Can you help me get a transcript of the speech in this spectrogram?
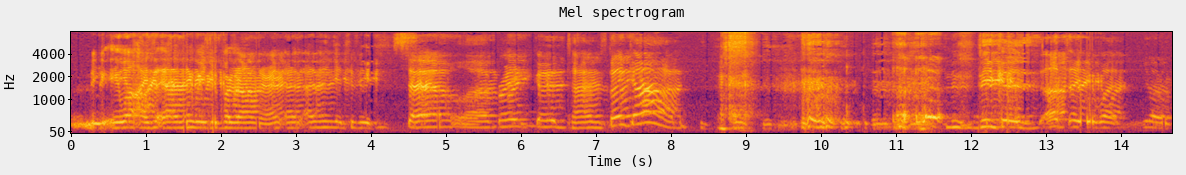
Be- Well, I, th- I think we should put it on there. I, I, I think it should be celebrate good times. Thank God. because I'll tell you what, you know,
